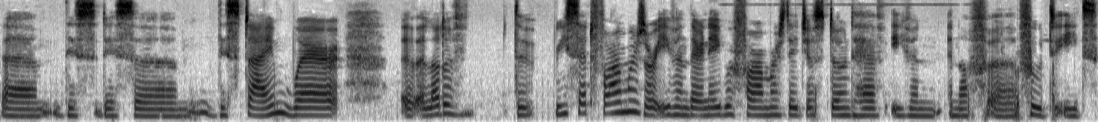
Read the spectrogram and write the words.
um, this this um, this time where a, a, lot of the reset farmers or even their neighbor farmers they just don't have even enough uh, food to eat.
